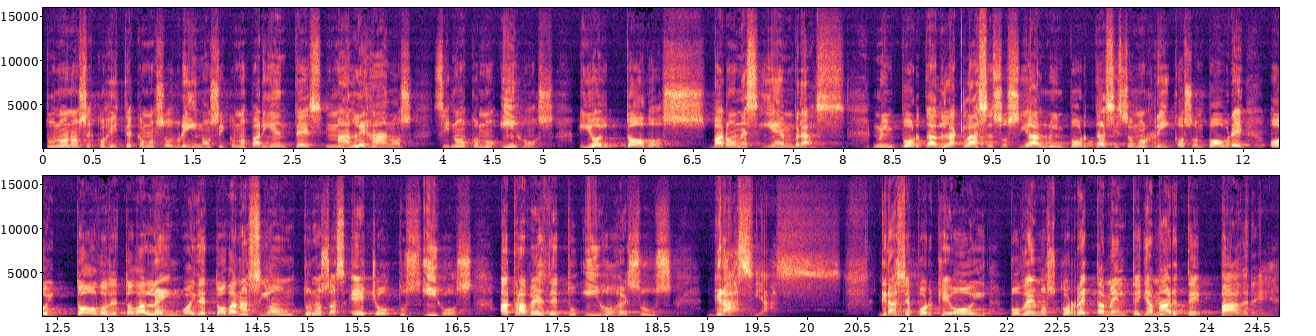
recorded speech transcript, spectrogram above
Tú no nos escogiste como sobrinos y como parientes más lejanos, sino como hijos. Y hoy todos, varones y hembras, no importa de la clase social, no importa si somos ricos o pobres, hoy todos, de toda lengua y de toda nación, tú nos has hecho tus hijos a través de tu Hijo Jesús. Gracias. Gracias porque hoy podemos correctamente llamarte Padre.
